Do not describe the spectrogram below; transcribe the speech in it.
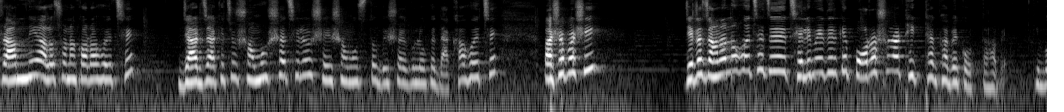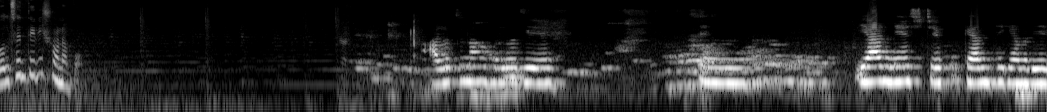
গ্রাম নিয়ে আলোচনা করা হয়েছে। যার যা কিছু সমস্যা ছিল সেই সমস্ত বিষয়গুলোকে দেখা হয়েছে। পাশাপাশি যেটা জানানো হয়েছে যে ছেলে মেয়েদেরকে পড়াশোনা ঠিকঠাকভাবে করতে হবে। কি বলছেন তিনি? শোনাবো। আলোচনা হলো যে এয়ার নেক্সট ক্যাম্প থেকে আমাদের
